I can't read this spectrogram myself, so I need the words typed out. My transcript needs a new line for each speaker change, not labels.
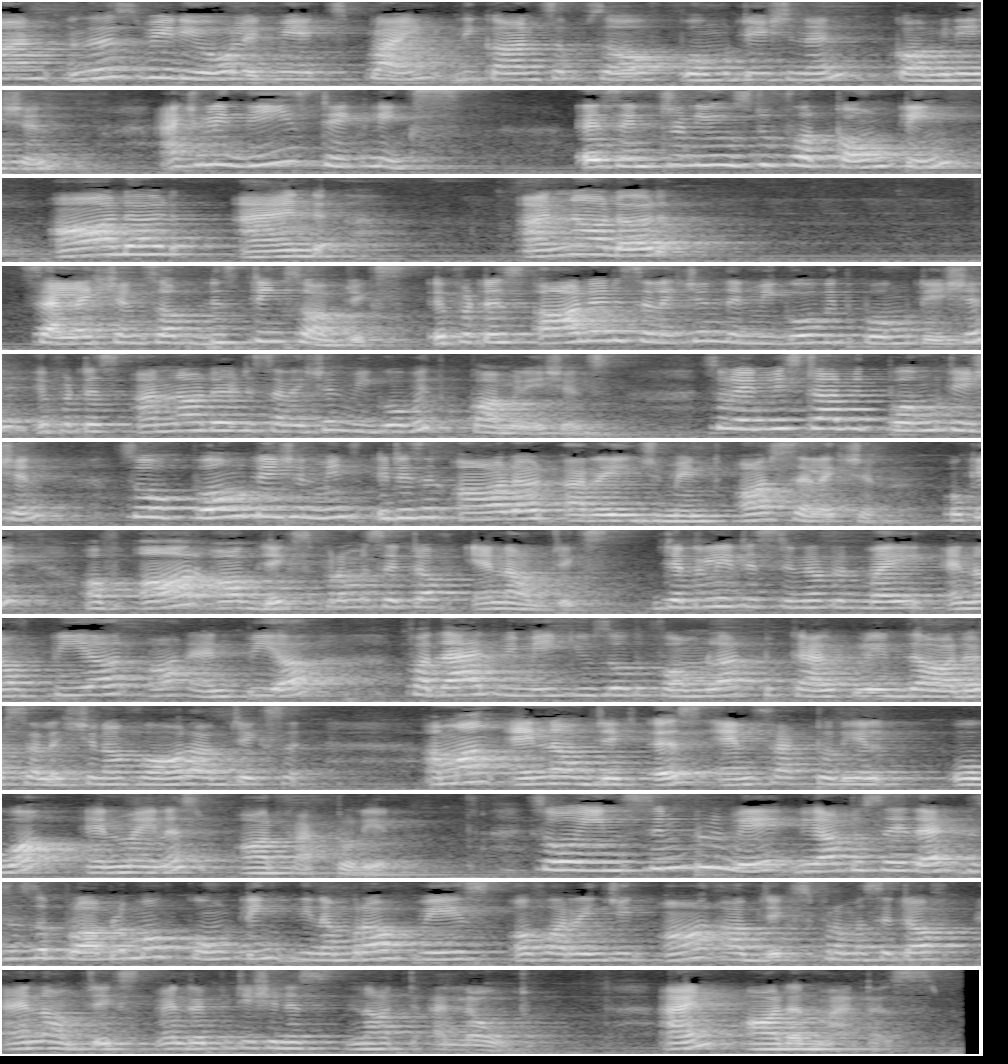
everyone. In this video, let me explain the concepts of permutation and combination. Actually, these techniques is introduced for counting ordered and unordered selections of distinct objects. If it is ordered selection, then we go with permutation. If it is unordered selection, we go with combinations. So let me start with permutation. So permutation means it is an ordered arrangement or selection okay, of R objects from a set of n objects. Generally it is denoted by n of PR or nPR. For that we make use of the formula to calculate the ordered selection of R objects among n objects is n factorial over n minus r factorial. So in simple way we have to say that this is a problem of counting the number of ways of arranging r objects from a set of n objects when repetition is not allowed and order matters.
